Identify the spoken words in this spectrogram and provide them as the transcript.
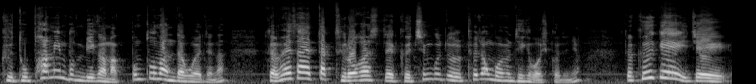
그 도파민 분비가 막 뿜뿜한다고 해야 되나? 그러니까 회사에 딱 들어갔을 때 그 친구들 표정 보면 되게 멋있거든요. 그러니까 그게 이제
